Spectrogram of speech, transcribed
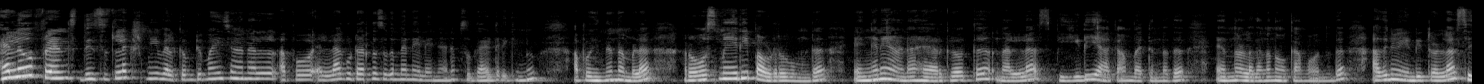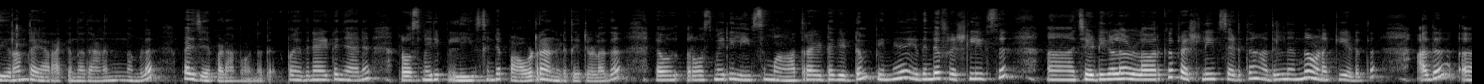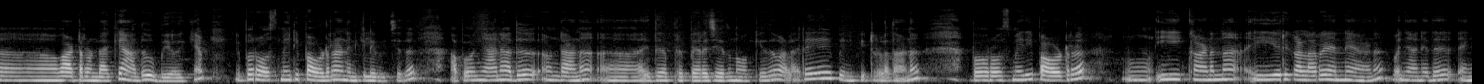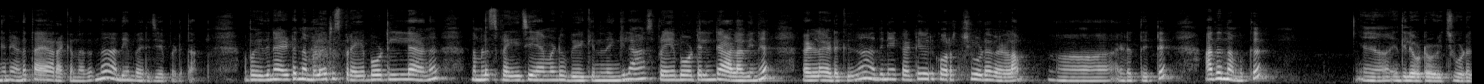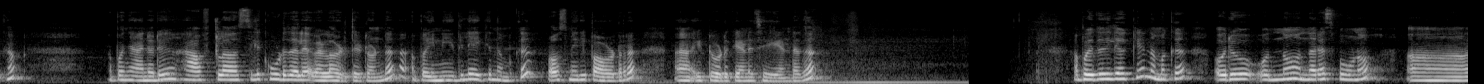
Hello friends this is Lakshmi welcome to my channel അപ്പോൾ എല്ലാ കൂട്ടുകാർക്കും സുഖം തന്നെയല്ലേ? ഞാനും സുഖമായിട്ടിരിക്കുന്നു അപ്പോൾ ഇന്ന് നമ്മൾ റോസ്മേരി പൗഡർ കൊണ്ട് എങ്ങനെയാണ് ഹെയർ ഗ്രോത്ത് നല്ല സ്പീഡി ആക്കാൻ പറ്റുന്നത് എന്നുള്ളതാണ് നോക്കാൻ പോകുന്നത്. അതിന് വേണ്ടിയിട്ടുള്ള സീറം തയ്യാറാക്കുന്നതാണ് നമ്മൾ പരിചയപ്പെടാൻ പോകുന്നത്. അപ്പോൾ ഇതിനായിട്ട് ഞാൻ റോസ്മേരി ലീവ്സിന്റെ പൗഡറാണ് എടുത്തിട്ടുള്ളത്. റോസ്മേരി ലീവ്സ് മാത്രമായിട്ട് കിട്ടും. പിന്നെ ഇതിന്റെ ഫ്രഷ് ലീവ്സ് ചെടികളുള്ളവർക്ക് ഫ്രഷ് ലീവ്സ് എടുത്ത് അതിൽ നിന്ന് ഉണക്കിയെടുത്ത് അത് വാട്ടർ ഉണ്ടാക്കി അത് ഉപയോഗിക്കാം. ഇപ്പോൾ റോസ്മേരി പൗഡറാണ് എനിക്ക് ലഭിച്ചത്. അപ്പോൾ ഞാനത് കൊണ്ടാണ് ഇത് പ്രിപ്പയർ ചെയ്ത് നോക്കിയത്. വളരെ ബെനിഫിറ്റ് ഉള്ളതാണ്. അപ്പോൾ റോസ്മേരി പൗഡർ ഈ കാണുന്ന ഈ ഒരു കളറ് തന്നെയാണ്. അപ്പോൾ ഞാനിത് എങ്ങനെയാണ് തയ്യാറാക്കുന്നതെന്ന് ആദ്യം പരിചയപ്പെടുത്താം. അപ്പോൾ ഇതിനായിട്ട് നമ്മളൊരു സ്പ്രേ ബോട്ടിലാണ് നമ്മൾ സ്പ്രേ ചെയ്യാൻ വേണ്ടി ഉപയോഗിക്കുന്നതെങ്കിൽ ആ സ്പ്രേ ബോട്ടിലിന്റെ അളവിന് വെള്ളം എടുക്കുക. അതിനെക്കാട്ടി ഒരു കുറച്ചുകൂടെ വെള്ളം എടുത്തിട്ട് അത് നമുക്ക് ഇതിലോട്ട് ഒഴിച്ചു കൊടുക്കാം. അപ്പോൾ ഞാനൊരു ഹാഫ് ഗ്ലാസ്സിൽ കൂടുതൽ വെള്ളം എടുത്തിട്ടുണ്ട്. അപ്പോൾ ഇനി ഇതിലേക്ക് നമുക്ക് റോസ്മേരി പൗഡർ ഇട്ട് കൊടുക്കുകയാണ് ചെയ്യേണ്ടത്. അപ്പോൾ ഇതിലേക്ക് നമുക്ക് ഒരു ഒന്നോ ഒന്നര സ്പൂണോ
